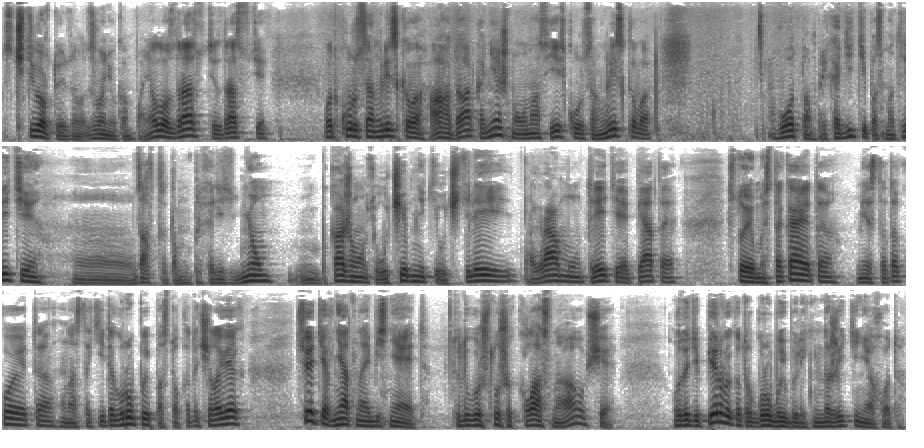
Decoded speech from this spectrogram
с четвертую звоню компании, алло, здравствуйте, здравствуйте, вот курс английского, а, да, конечно, у нас есть курс английского, вот там, приходите, посмотрите, э, завтра там приходите днем, покажем вам все, учебники, учителей, программу, третье, пятое, стоимость такая-то, место такое-то, у нас такие-то группы, по столько-то человек, все тебе внятно объясняет, ты думаешь, слушай, классно, а вообще? Вот эти первые, которые грубые были, к ним даже идти неохота.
